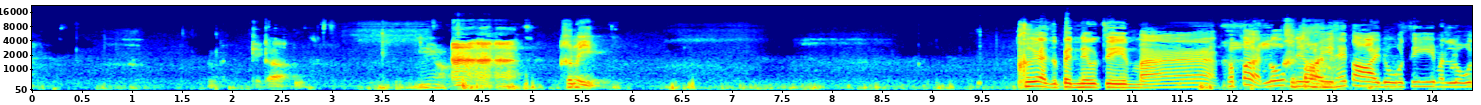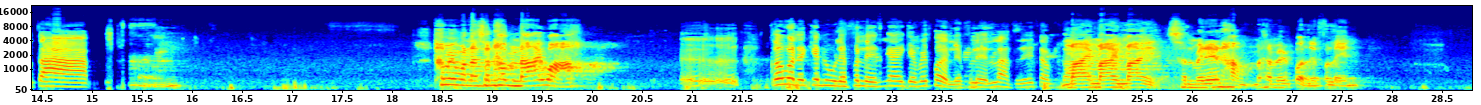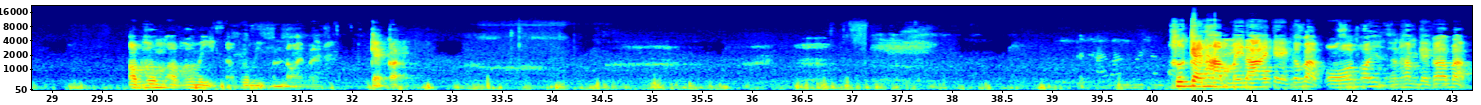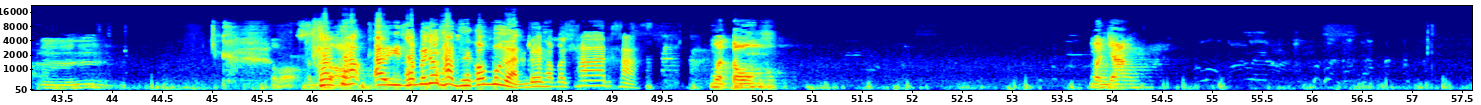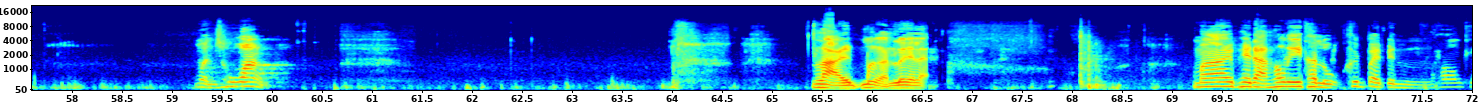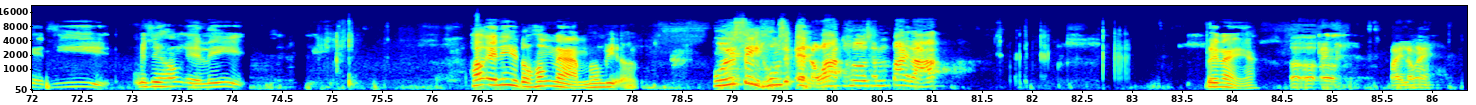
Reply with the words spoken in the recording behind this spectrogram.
แกก็ นี่หรออ่าอ่าอ่าขึ้นมาอีก คืออยากจะเป็นนิวจีนมากเขาเปิดรูปคือนิวตอนจีนให้ตอยดูซีมันรู้จัก ไหนทำไมวันนั้นฉันทำได้วะ เออ ก็วันนั้นแกดูเรฟเฟรนซ์ไงแกไม่เปิดเรฟเฟรนซ์ล่ะจะได้จำได้ไม่ไม่ไม่ฉันไม่ได้ทำฉันไม่ได้เปิดเรฟเฟรนซ์เอาเพิ่มเอาเพิ่มมาอีกเอาเพิ่มมาอีกมันน้อยไปแกะก่อน คือแกทำไม่ได้ แกก็แบบโอ้พอเห็นฉันทำแกก็แบบ อืมก็บอกฉันฉันชอบทำอันนี้ฉันไม่ต้องทำฉันก็เหมือนโดยธรรมชาติค่ะ เหมือนตรง เหมือนยังเหมือนช่วง หลายเหมือนเลยแหละ ไม่เพดานห้องนี้ทะลุขึ้นไปเป็นห้องเคที่ ไม่ใช่ห้องเอลี่ ห้องเอลี่อยู่ตรงห้องน้ำห้องพี่เอิญอุ้ยสี่ทุ่มสิบเอ็ดแล้วว่ะเธอฉันไปละ ไปไหนอะเออเออเออไปแล้วไง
